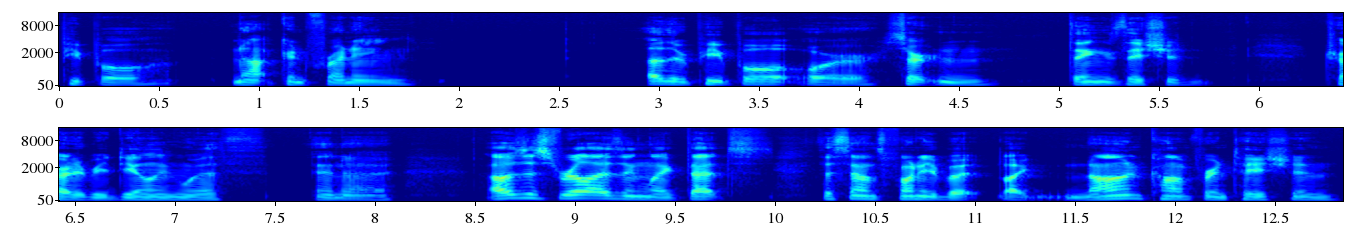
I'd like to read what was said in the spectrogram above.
people not confronting other people or certain things they should try to be dealing with. And uh i was just realizing like that's this sounds funny but like non-confrontation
